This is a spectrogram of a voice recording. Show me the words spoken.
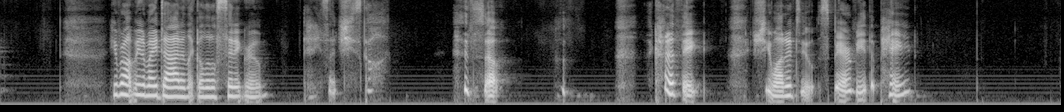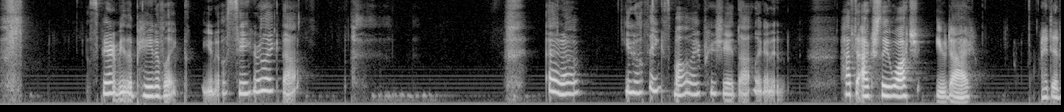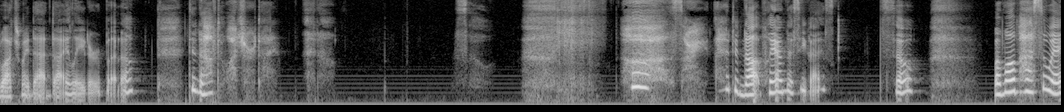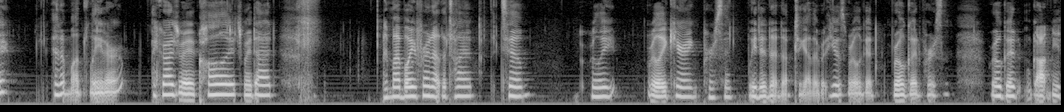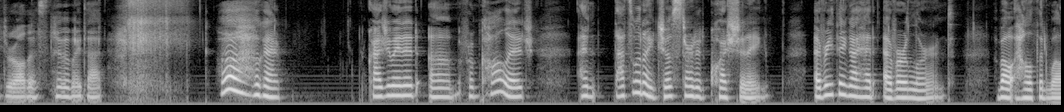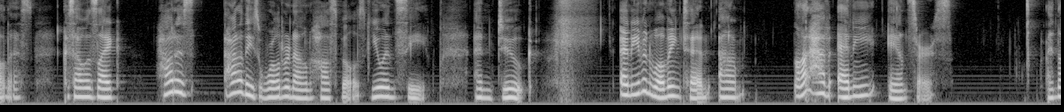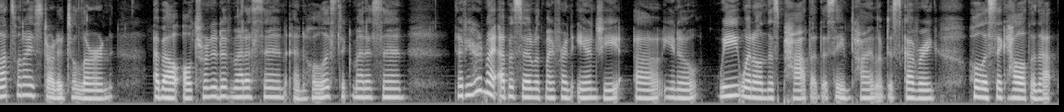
He brought me to my dad in like a little sitting room and he said, She's gone. And so kind of think she wanted to spare me the pain. Spare me the pain of, like, you know, seeing her like that. and, uh, you know, thanks, Mom. I appreciate that. Like, I didn't have to actually watch you die. I did watch my dad die later, but, uh, didn't have to watch her die. Sorry, I did not plan this, you guys. So, my mom passed away, and a month later, I graduated college. My dad and my boyfriend at the time, Tim, really, really caring person. We didn't end up together, but he was a real good, real good person. Real good, got me through all this, him and my dad. Oh, okay. Graduated um, from college, and that's when I just started questioning everything I had ever learned about health and wellness because I was like, how does how do these world-renowned hospitals, UNC and Duke and even Wilmington um, not have any answers? And that's when I started to learn about alternative medicine and holistic medicine. And if you heard my episode with my friend Angie, uh, you know, we went on this path at the same time of discovering holistic health and that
